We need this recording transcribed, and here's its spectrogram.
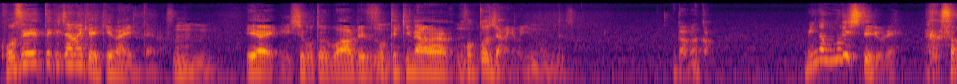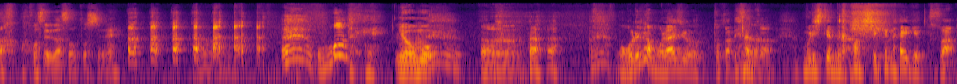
個性的じゃなきゃいけないみたいなさ、うんうん。AI に仕事奪われるぞ的なことじゃんよ、ん。今ってさ。だからなんかみんな無理してるよね。なんかさ。個性出そうとしてね。思わない？うん。いや思う。うん。もう俺らもラジオとかでなんか無理してんのかもしれないけどさ、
